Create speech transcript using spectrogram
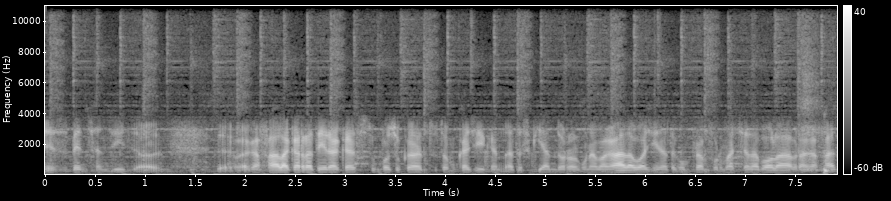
és ben senzill. eh, agafar la carretera que suposo que tothom que hagi anat a esquiar a Andorra alguna vegada o hagi anat a comprar formatge de bola haurà agafat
